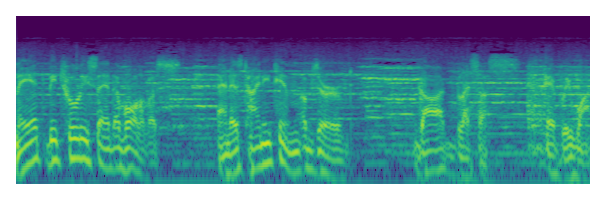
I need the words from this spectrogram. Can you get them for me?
May it be truly said of all of us, and as Tiny Tim observed, God bless us, everyone.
